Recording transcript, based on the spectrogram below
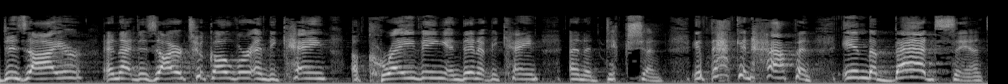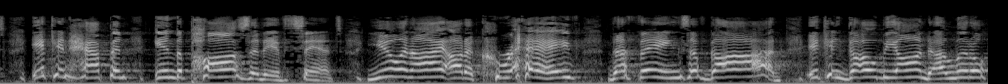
desire and that desire took over and became a craving and then it became an addiction. If that can happen in the bad sense, it can happen in the positive sense. You and I ought to crave the things of God. It can go beyond a little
